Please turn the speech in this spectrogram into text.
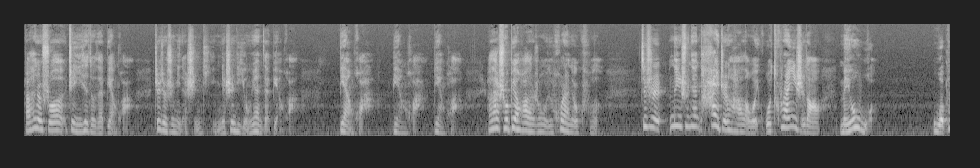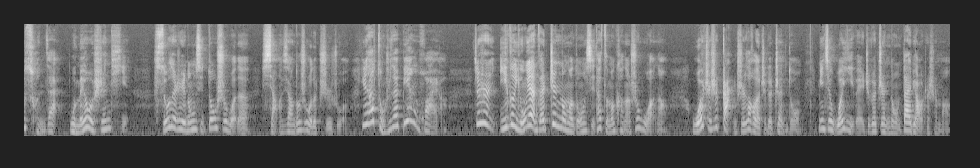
然后他就说，这一切都在变化，这就是你的身体，你的身体永远在变化，变化，变化，变化。然后他说变化的时候，我就忽然就哭了，就是那一瞬间太震撼了。我我突然意识到，没有我，我不存在，我没有身体，所有的这些东西都是我的想象，都是我的执着，因为它总是在变化呀。就是一个永远在震动的东西，它怎么可能是我呢？我只是感知到了这个震动，并且我以为这个震动代表着什么，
